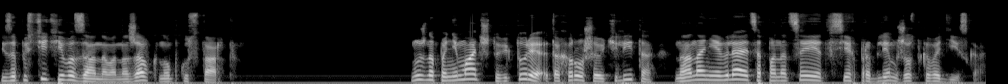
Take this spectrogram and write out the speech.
и запустить его заново, нажав кнопку «Старт». Нужно понимать, что Victoria это хорошая утилита, но она не является панацеей от всех проблем жесткого диска,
